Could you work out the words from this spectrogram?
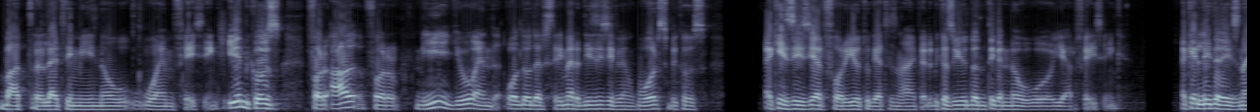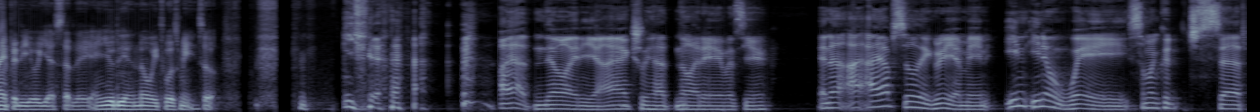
but uh, letting me know who I'm facing. Even because for all for me you and all the other streamer this is even worse because like it's easier for you to get sniped because you don't even know who you are facing like I literally sniped you yesterday, and you didn't know it was me. So yeah, I had no idea. I actually had no idea it was you, and I, I absolutely agree. I mean, in in a way, someone could said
